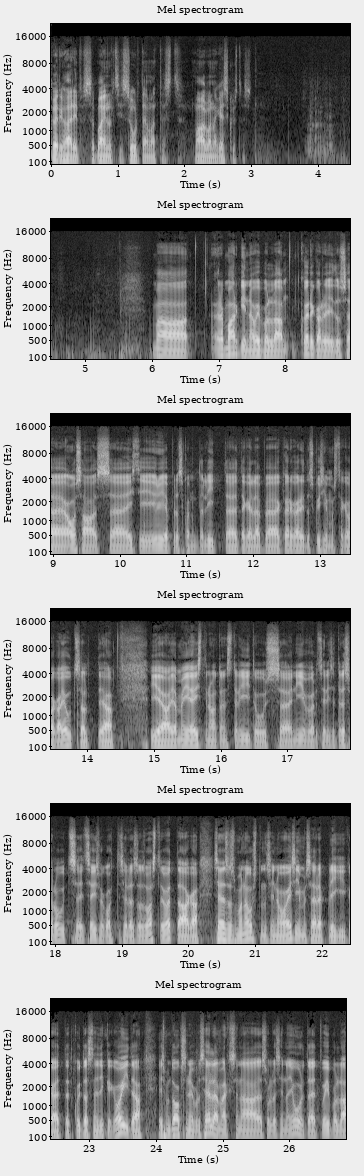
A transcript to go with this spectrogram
kõrgharidus saab ainult siis suurtematest maakonnakeskustest? ma remargina võib-olla kõrghariduse osas äh, Eesti Üliõpilaskondade Liit äh, tegeleb äh, kõrgharidusküsimustega väga jõudsalt ja, ja, ja meie Eesti Noorteühenduste Liidus niivõrd selliseid resoluutseid seisukohti selles osas vastu ei võta, aga selles osas ma nõustun sinu esimese repliigiga, et, et kuidas neid ikkagi hoida. ja siis ma tooksin võib-olla selle märksõna sulle sinna juurde, et võib-olla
